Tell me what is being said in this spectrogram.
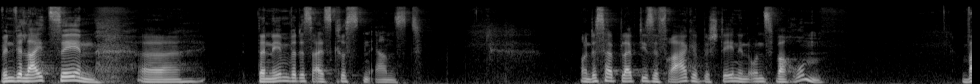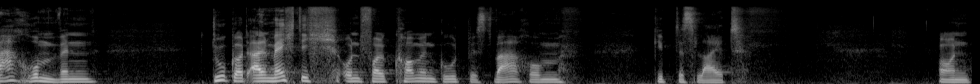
Wenn wir Leid sehen, äh, dann nehmen wir das als Christen ernst. Und deshalb bleibt diese Frage bestehen in uns, warum? Warum, wenn du Gott allmächtig und vollkommen gut bist, warum gibt es Leid? Und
